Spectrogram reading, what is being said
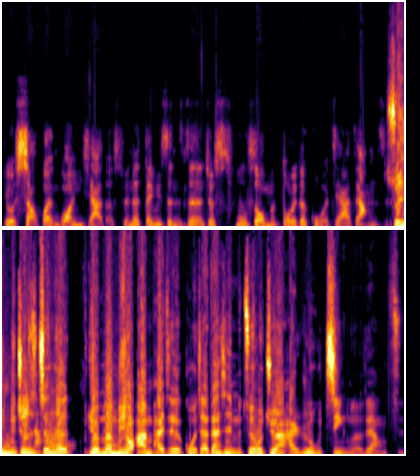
有小观光一下的，所以那等于真的真的就附送我们多一个国家这样子。所以你们就是真的原本没有安排这个国家，但是你们最后居然还入境了这样子。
